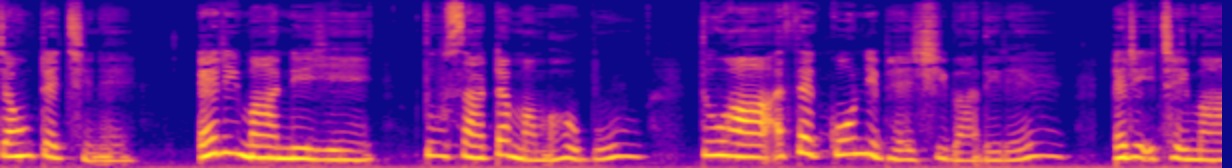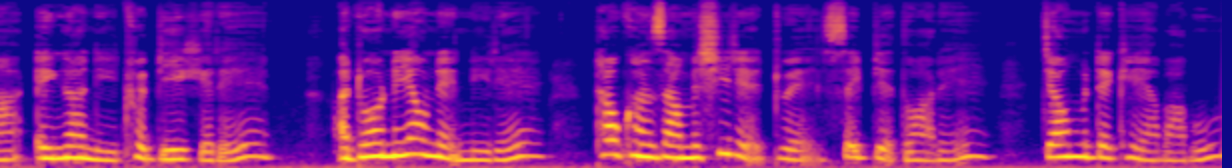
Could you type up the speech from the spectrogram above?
ကြောင်းတက်ချင်တယ်။အဲ့ဒီမှာနေရင်သူစာတက်မှာမဟုတ်ဘူး။သူဟာအသက်9နှစ်ပဲရှိပါသေးတယ်။ အဲ့ဒီအချိန်မှာအိမ်ကနေထွက်ပြေးခဲ့တယ်။အတော်နှစ်ယောက်နဲ့နေတယ်။ထောက်ခံစာမရှိတဲ့အတွက်စိတ်ပြက်သွားတယ်။ကြောင်းမတက်ခဲ့ရပါဘူး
